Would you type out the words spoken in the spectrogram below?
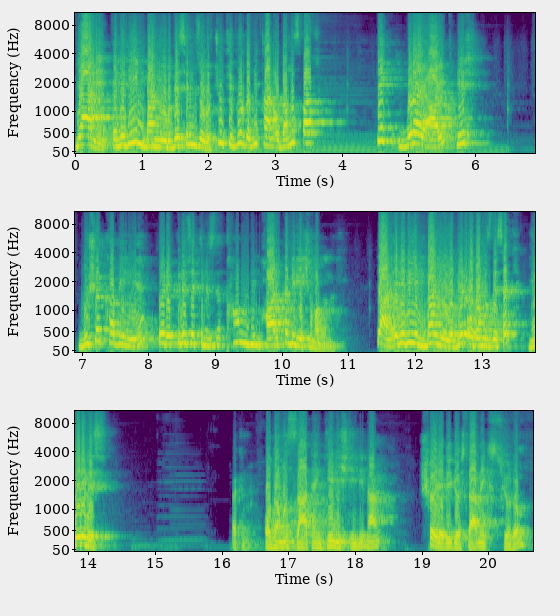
yani ebeveyn banyolu desenimiz olur. Çünkü burada bir tane odamız var. Tek buraya ait bir duşakabinli böyle klozetimizde tam bir harika bir yaşam alanı. Yani ebeveyn banyolu bir odamız desek yeridir. Bakın odamız zaten genişliğini ben şöyle bir göstermek istiyorum.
